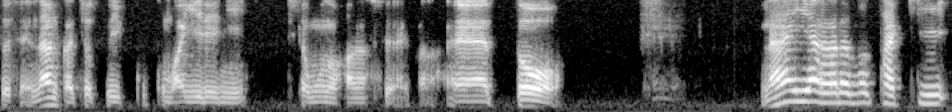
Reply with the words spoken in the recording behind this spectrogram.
そうですね、なんかちょっと一個細切れにしたものを話してないかな。えーっと、ナイアガラの滝、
